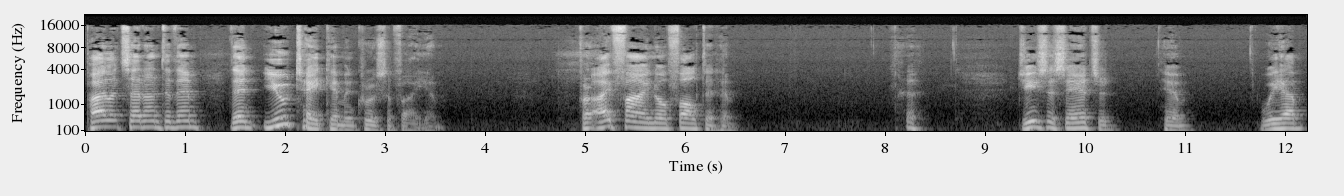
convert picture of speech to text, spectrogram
Pilate said unto them, Then you take him and crucify him. For I find no fault in him. Jesus answered him, We have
